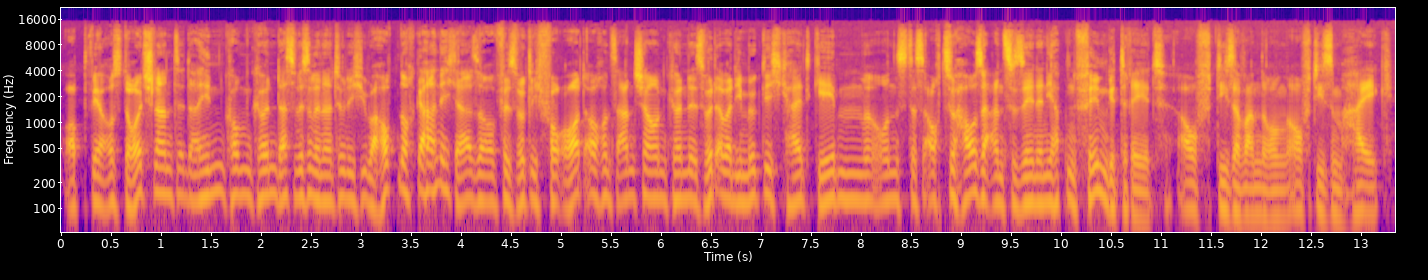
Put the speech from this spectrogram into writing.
Ob wir aus Deutschland dahin kommen können, das wissen wir natürlich überhaupt noch gar nicht. Also ob wir es wirklich vor Ort auch uns anschauen können. Es wird aber die Möglichkeit geben, uns das auch zu Hause anzusehen, denn ihr habt einen Film gedreht auf dieser Wanderung, auf diesem Hike.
